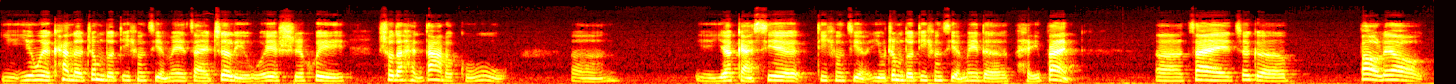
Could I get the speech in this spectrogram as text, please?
因因为看到这么多弟兄姐妹在这里，我也是会受到很大的鼓舞。嗯，也也感谢弟兄姐有这么多弟兄姐妹的陪伴。呃，在这个爆料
